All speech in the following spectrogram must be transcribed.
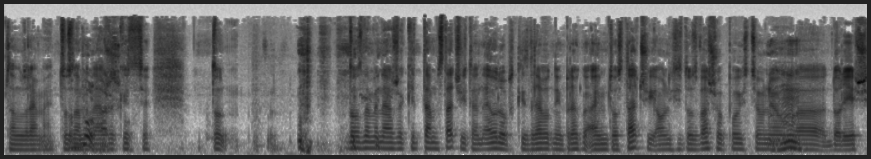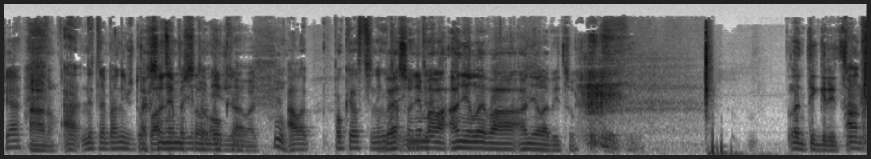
Samozrejme. To znamená, že keď ste... To, to znamená, že keď tam stačí ten európsky zdravotný preukaz a im to stačí a oni si to s vašou poisťovňou mm-hmm. doriešia Áno. a netreba nič Tak som doplácať, nemusel je to nič OK. dávať. Fú. Ale pokiaľ ste niekde ja som inde- nemala ani levá, ani levicu. Len tigricu. Áno.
